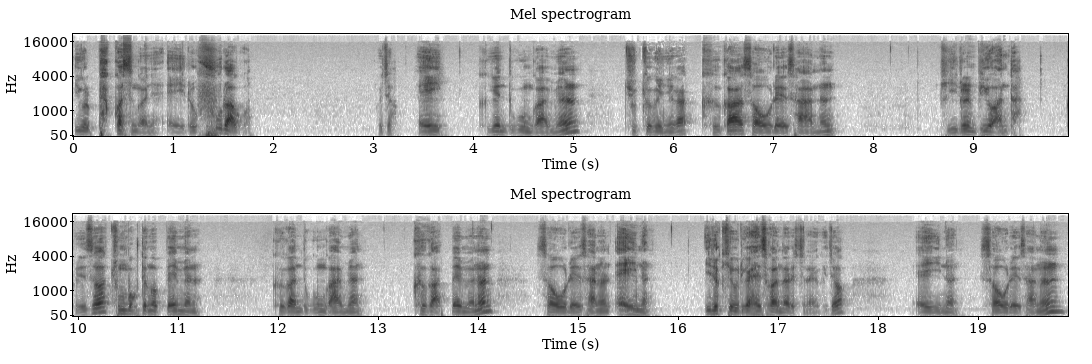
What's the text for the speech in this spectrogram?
이걸 바꿔 쓴 거 아니야. A를 후라고. 그죠? A. 그게 누군가 하면 주격이니까 그가 서울에 사는 B를 미워한다. 그래서 중복된 거 빼면 그가 누군가 하면 그가 빼면은 서울에 사는 A는 이렇게 우리가 해석한다 그랬잖아요. 그죠? A는 서울에 사는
